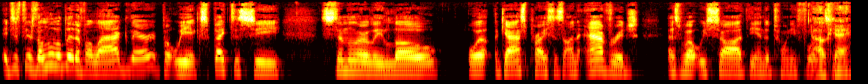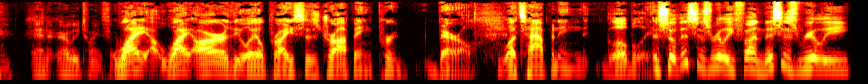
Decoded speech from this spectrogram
it just there's a little bit of a lag there, but we expect to see similarly low oil gas prices on average as what we saw at the end of 2014 Okay. and early 2015. Why why are the oil prices dropping per barrel? What's happening globally? So this is really fun. This is really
